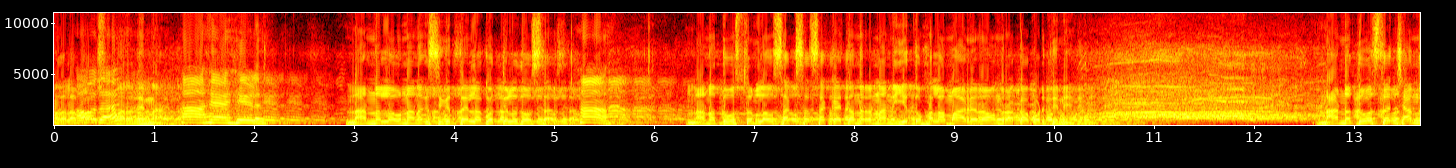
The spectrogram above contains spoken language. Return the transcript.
ಮೊದಲ ಬಾಳ ಹೌದಾ? ಸುಮಾರು ಹಾ ಹೇ ಹೇಳು. ನನ್ನ ಲವ್ ನನಗೆ ಸಿಗುತ್ತ ಇಲ್ಲ ಗೊತ್ತಿಲ್ಲ ದೋಸ್ತ. ಹಾ. ನನ್ನ ದೋಸ್ತನ ಲವ್ ಸಕ್ಸಸ್ ಆಕೈತಂದ್ರೆ ನಾನು ಇದ್ದು ಹೊಲ ಮಾರಿರೋ ಅವ್ನ್ ರೊಕ್ಕ ಕೊಡ್ತೀನಿ. ನನ್ನ ದೋಸ್ತ ಚಂದ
